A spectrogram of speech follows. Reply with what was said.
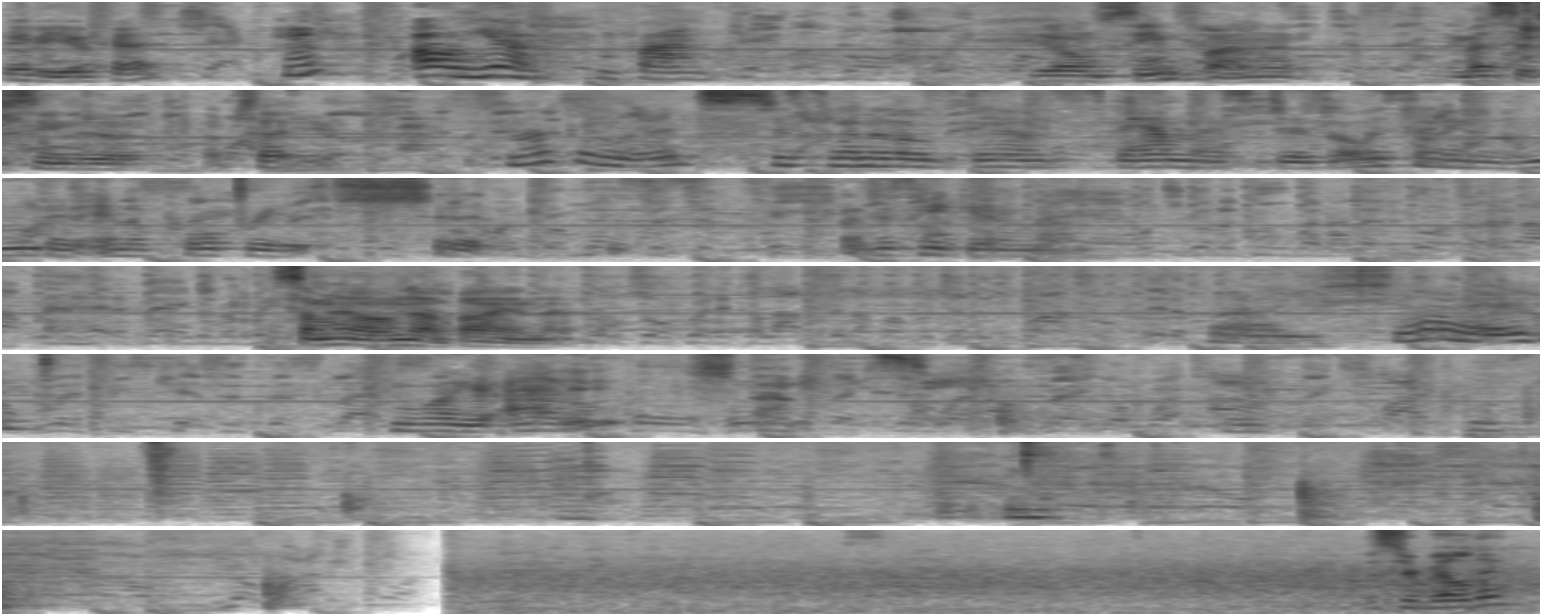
Baby, you okay? Hmm? Oh, yeah, I'm fine. You don't seem fine. The message seemed to upset you. It's nothing. It's just one of those damn spam messages. Always sending rude and inappropriate shit. I just hate getting them. Somehow I'm not buying that. Well, you should. And while you're at it, you should probably get sweet. This your building?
